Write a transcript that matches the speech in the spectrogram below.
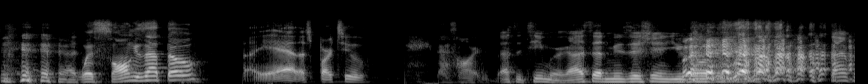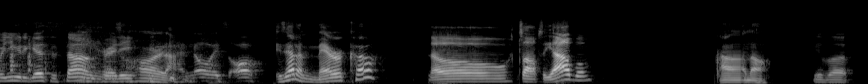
what song is that though? Uh, yeah, that's part two. That's hard. That's a teamwork. I said musician. You know, time for you to guess the song, Man, Freddie. hard. I know it's off. Is that America? No, it's off the album. I don't know. Give up.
